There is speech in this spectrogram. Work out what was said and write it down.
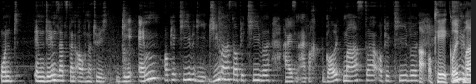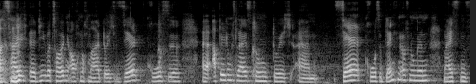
Und in dem Satz dann auch natürlich GM-Objektive, die G-Master-Objektive heißen einfach Goldmaster-Objektive. Ah, okay, Goldmaster. Die, mhm. Äh, die, überzeugen auch nochmal durch sehr große äh, Abbildungsleistung, durch ähm, sehr große Blendenöffnungen, meistens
